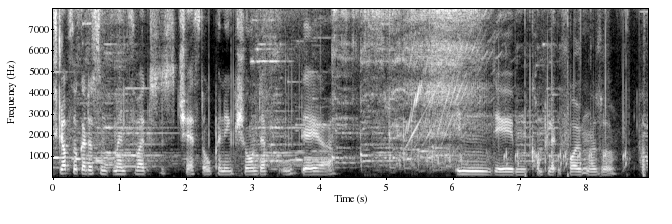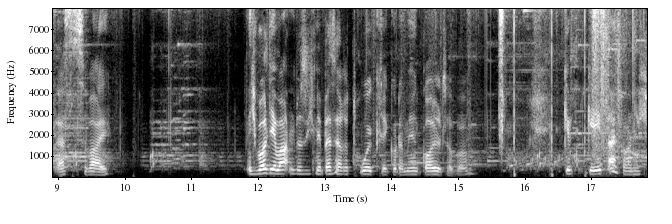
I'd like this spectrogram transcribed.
Ich glaube sogar, das ist mein zweites Chest Opening schon, der, der in den kompletten Folgen, also hab erst zwei. Ich wollte ja warten, bis ich eine bessere Truhe kriege oder mehr Gold, aber Ge geht einfach nicht.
